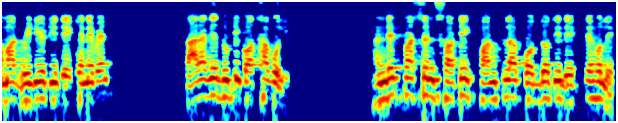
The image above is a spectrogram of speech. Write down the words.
আমার ভিডিওটি দেখে নেবেন। তার আগে দুটি কথা বলি। হান্ড্রেড পার্সেন্ট সঠিক ফর্ম ফিল পদ্ধতি দেখতে হলে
